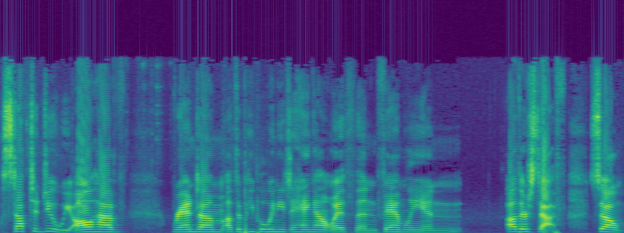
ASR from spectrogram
stuff to do. We all have random other people we need to hang out with and family and other stuff. So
